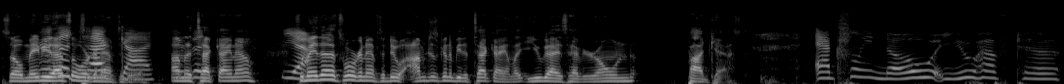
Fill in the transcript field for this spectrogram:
so maybe You're that's what we're gonna have to guy. do. I'm You're the the- tech guy now. Yeah. So maybe that's what we're gonna have to do. I'm just gonna be the tech guy and let you guys have your own podcast. Actually, no, you have to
